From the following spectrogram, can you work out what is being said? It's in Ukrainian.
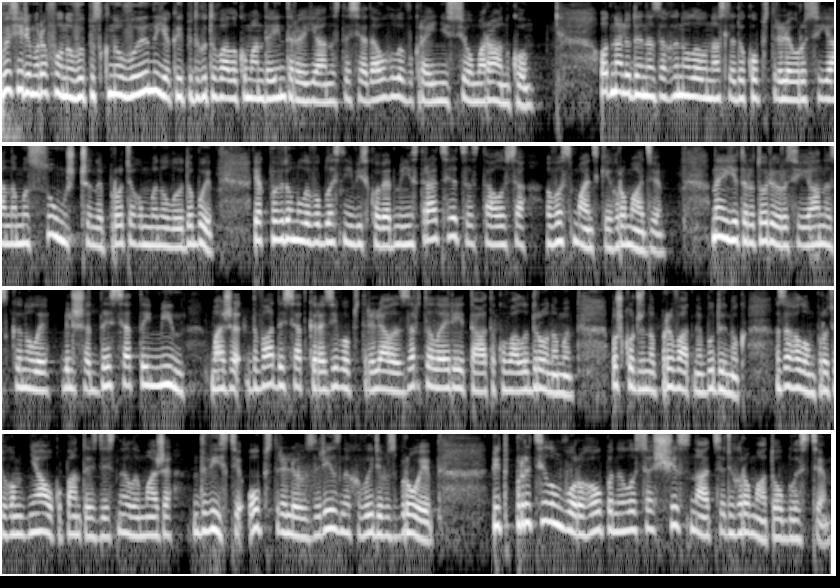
В ефірі марафону випуск новин, який підготувала команда Інтера. Я Анастасія Даугула в Україні сьома ранку. Одна людина загинула унаслідок обстрілів росіянами Сумщини протягом минулої доби. Як повідомили в обласній військовій адміністрації, це сталося в Османській громаді. На її територію росіяни скинули більше десяти мін. Майже два десятки разів обстріляли з артилерії та атакували дронами. Пошкоджено приватний будинок. Загалом протягом дня окупанти здійснили майже 200 обстрілів з різних видів зброї. Під прицілом ворога опинилося 16 громад області.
